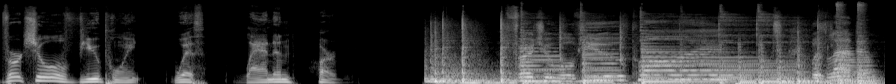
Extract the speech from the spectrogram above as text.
Virtual Viewpoint with Landon Harvey. Virtual Viewpoint with Landon.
